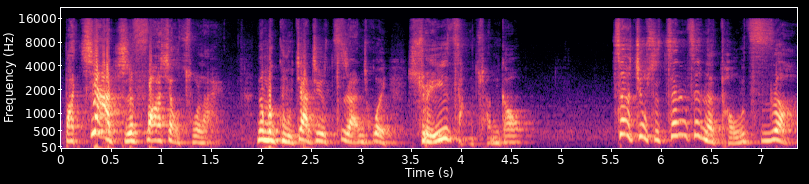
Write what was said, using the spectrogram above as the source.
把价值发酵出来，那么股价就自然就会水涨船高。这就是真正的投资啊！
